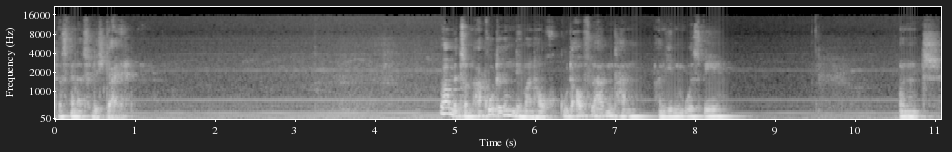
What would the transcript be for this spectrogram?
Das wäre natürlich geil. Ja, mit so einem Akku drin, den man auch gut aufladen kann an jedem USB. Und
